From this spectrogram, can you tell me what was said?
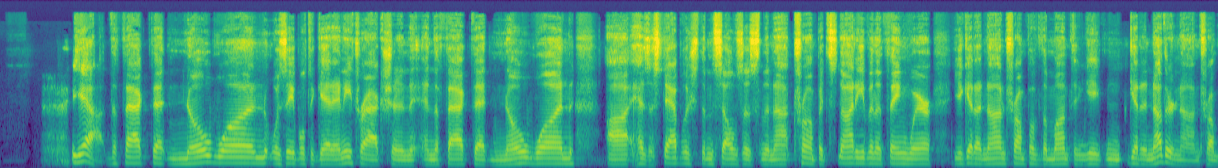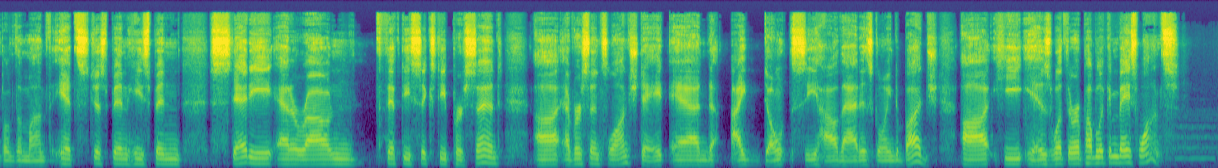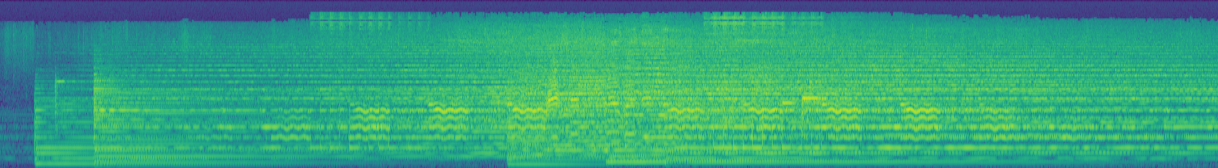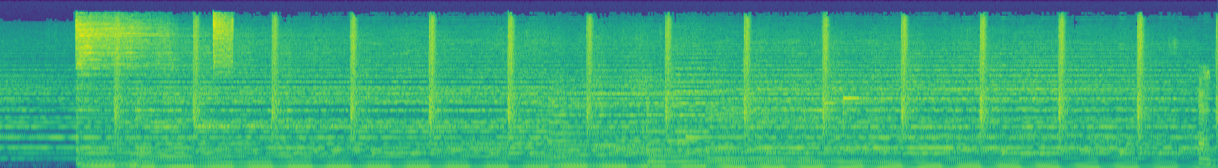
Yeah, the fact that no one was able to get any traction, and the fact that no one uh, has established themselves as the not Trump. It's not even a thing where you get a non Trump of the month and you can get another non Trump of the month. It's just been, he's been steady at around 50, 60% uh, ever since launch date. And I don't see how that is going to budge. Uh, he is what the Republican base wants.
